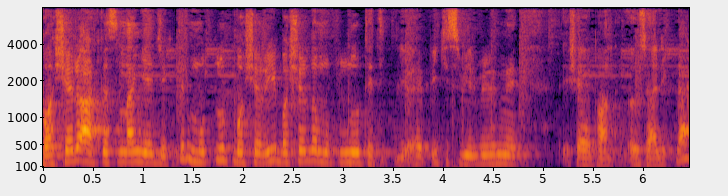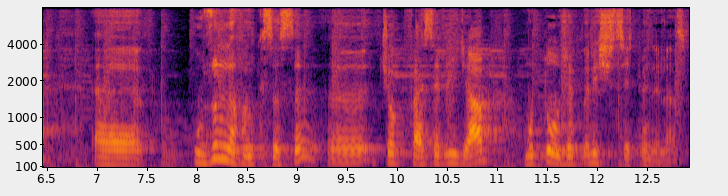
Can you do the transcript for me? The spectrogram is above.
başarı arkasından gelecektir. Mutluluk başarıyı, başarı da mutluluğu tetikliyor. Hep ikisi birbirini şey yapan özellikler. E, uzun lafın kısası e, çok felsefi cevap mutlu olacakları iş seçmeleri lazım.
